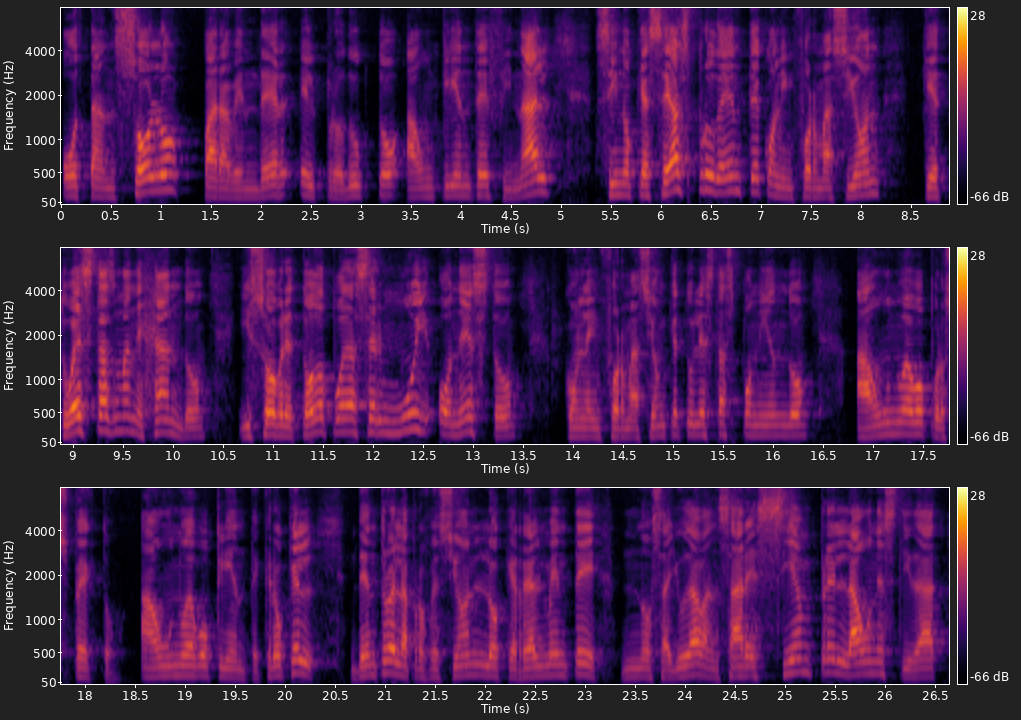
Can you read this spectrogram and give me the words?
o tan solo para vender el producto a un cliente final, sino que seas prudente con la información que tú estás manejando y sobre todo puedas ser muy honesto con la información que tú le estás poniendo a un nuevo prospecto, a un nuevo cliente. Creo que dentro de la profesión lo que realmente nos ayuda a avanzar es siempre la honestidad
